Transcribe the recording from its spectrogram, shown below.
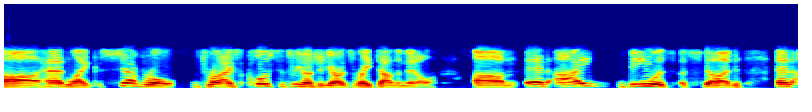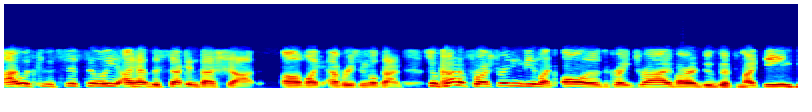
Uh, had like several drives close to 300 yards right down the middle. Um, and I, Beane was a stud, and I was consistently, I had the second best shot of like every single time. So kind of frustrating being like, oh, it was a great drive. All right, do good for my team.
